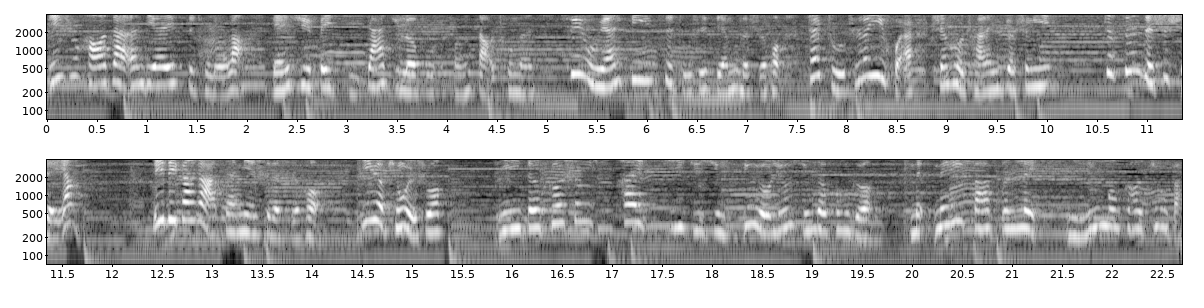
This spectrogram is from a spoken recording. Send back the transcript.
林书豪在 NBA 四处流浪，连续被几家俱乐部横扫出门。崔永元第一次主持节目的时候，才主持了一会儿，身后传来一个声音：“这孙子是谁呀？”Lady Gaga 在面试的时候，音乐评委说：“你的歌声太戏剧性，又有流行的风格，没没法分类，你另谋高就吧。”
